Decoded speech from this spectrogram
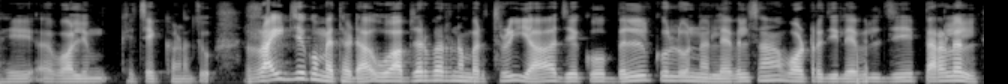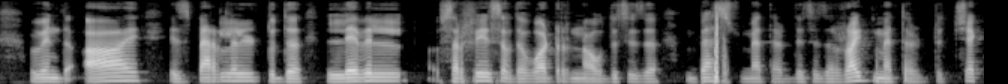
है वॉल्यूम के चेक करण जो। राइट जो मेथड आ वो ऑब्जर्वर नंबर थ्री आ बिल्कुल उन लेवल से वॉटर की लेवल जी parallel when the eye is parallel to the level surface of the water now this is a best method this is a right method to check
